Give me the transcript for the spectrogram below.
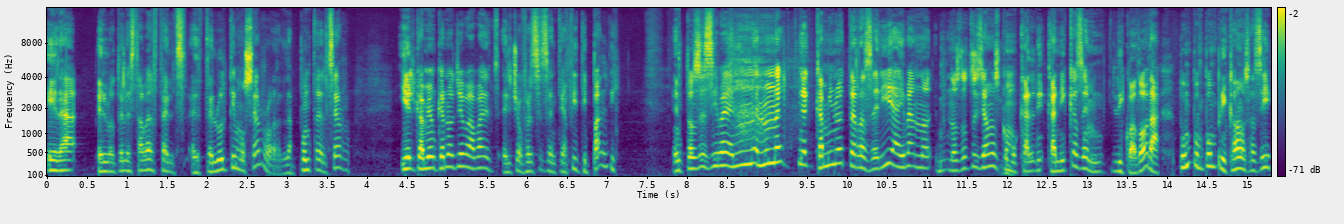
era, el hotel estaba hasta el, hasta el último cerro, la punta del cerro. Y el camión que nos llevaba, el, el chofer se sentía Fittipaldi. Entonces iba en un en camino de terracería, iba, no- nosotros íbamos como cali- canicas en licuadora, pum, pum, pum, brincamos así.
